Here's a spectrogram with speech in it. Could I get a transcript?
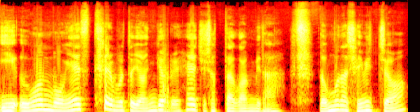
이 응원봉에 스트랩을 또 연결을 해 주셨다고 합니다. 너무나 재밌죠?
